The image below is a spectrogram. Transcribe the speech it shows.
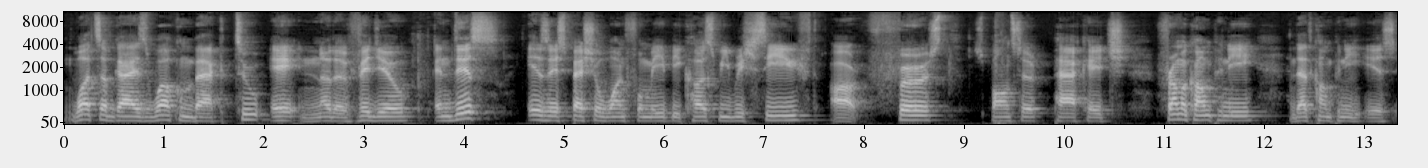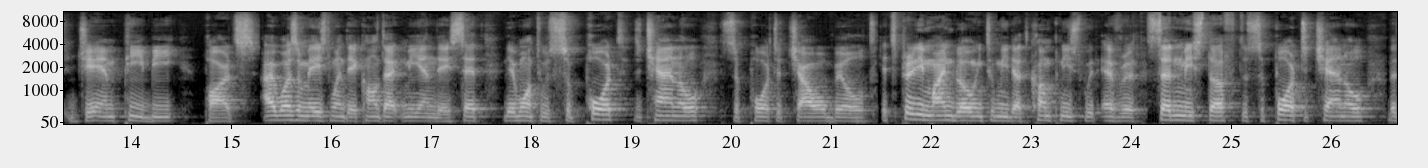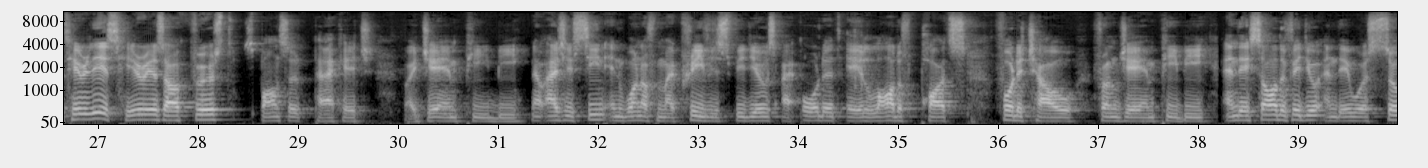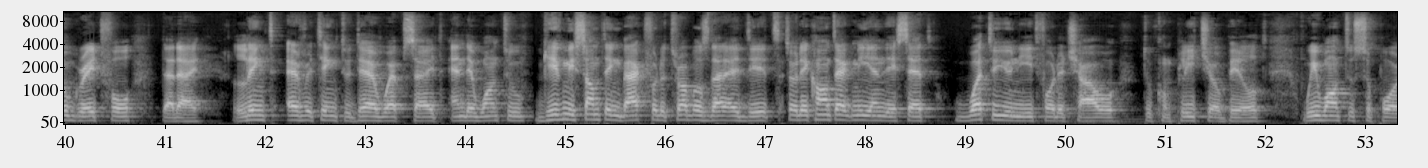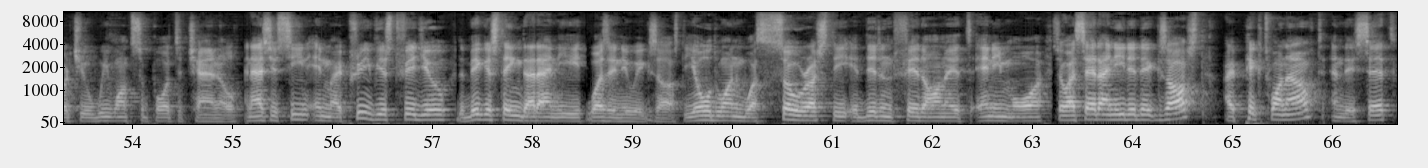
What's up guys, welcome back to another video and this is a special one for me because we received our first sponsor package from a company and that company is JMPB parts. I was amazed when they contacted me and they said they want to support the channel, support the Ciao build. It's pretty mind blowing to me that companies would ever send me stuff to support the channel. But here it is. Here is our first sponsored package by JMPB. Now, as you've seen in one of my previous videos, I ordered a lot of parts for the Ciao from JMPB and they saw the video and they were so grateful that I linked everything to their website and they want to give me something back for the troubles that I did. So they contact me and they said, what do you need for the Ciao to complete your build? We want to support you. We want to support the channel. And as you've seen in my previous video, the biggest thing that I need was a new exhaust. The old one was so rusty, it didn't fit on it anymore. So I said I needed an exhaust. I picked one out and they said,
